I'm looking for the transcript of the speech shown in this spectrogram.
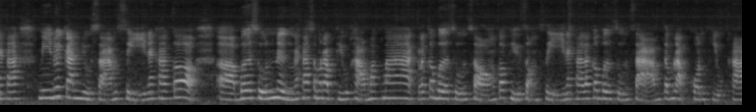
นะคะ มีด้วยกันอยู่ 3 สีนะคะ ก็เอ่อเบอร์ 01 นะคะสำหรับผิวขาวมากๆ แล้วก็เบอร์ 02 ก็ผิว 2 สีนะคะ แล้วก็เบอร์ 03สำหรับคนผิวค้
